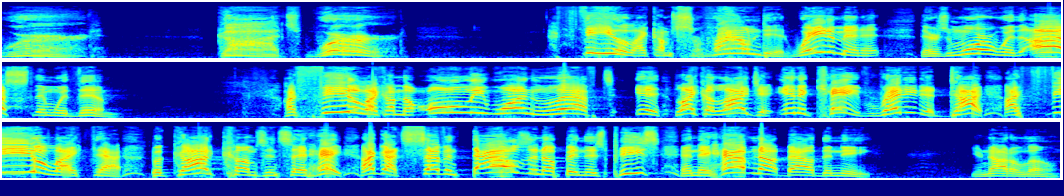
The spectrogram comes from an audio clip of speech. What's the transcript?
Word God's Word. I feel like I'm surrounded. Wait a minute, there's more with us than with them. I feel like I'm the only one left, in, like Elijah, in a cave, ready to die. I feel like that. But God comes and said, Hey, I got 7,000 up in this piece, and they have not bowed the knee. You're not alone.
